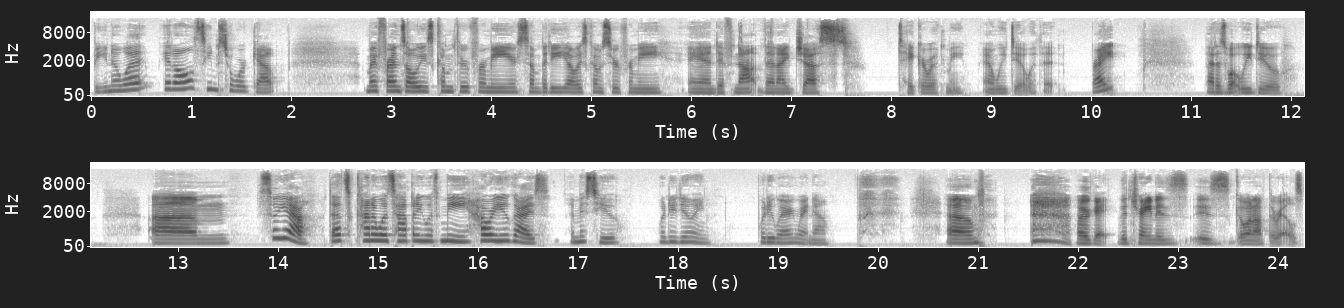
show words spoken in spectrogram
but you know what? It all seems to work out. My friends always come through for me. Or somebody always comes through for me. And if not then i just take her with me and we deal with it. Right? That is what we do. Um so yeah that's kind of what's happening with me. How are you guys? I miss you. What are you doing? What are you wearing right now um, okay, the train is is going off the rails.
